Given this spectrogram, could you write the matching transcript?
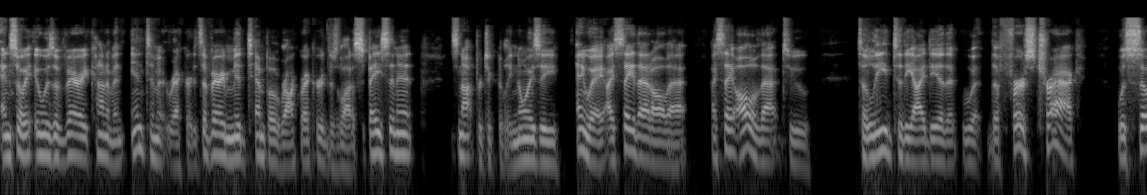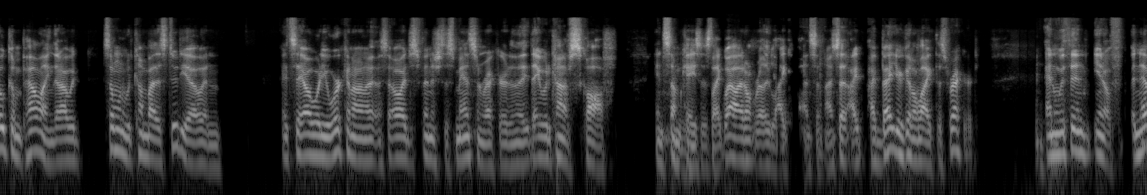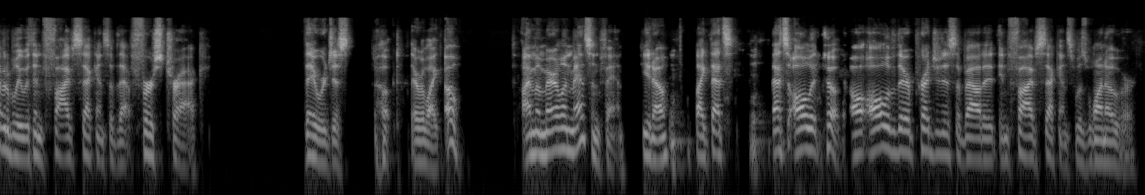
And so it was a very kind of an intimate record. It's a very mid-tempo rock record. There's a lot of space in it it's not particularly noisy. Anyway, I say that all that I say all of that to to lead to the idea that w- the first track was so compelling that I would someone would come by the studio and they'd say, "Oh, what are you working on?" I say, "Oh, I just finished this Manson record," and they they would kind of scoff in some mm-hmm. cases, like, "Well, I don't really like Manson." I said, "I I bet you're going to like this record." And within, you know, inevitably within five seconds of that first track, they were just hooked. They were like, "Oh, I'm a Marilyn Manson fan. You know, like that's that's all it took. All, all of their prejudice about it in five seconds was won over,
